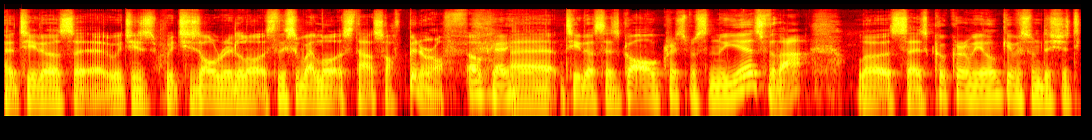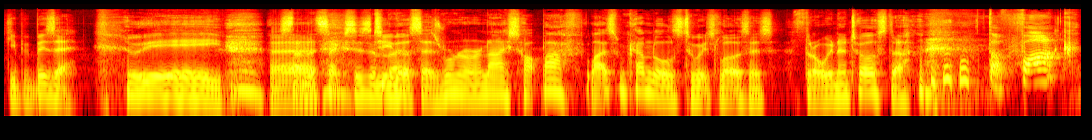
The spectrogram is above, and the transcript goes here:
Uh, Tito, uh, which is which is already Lotus. This is where Lotus starts off. Binner off. Okay. Uh, Tito says got all Christmas and New Year's for that. Lotus says cook her a meal, give her some dishes to keep her busy. Uh, Standard sexism Tito there. says run her a nice hot bath, light some candles. To which Lotus says throw in a toaster. what the fuck?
